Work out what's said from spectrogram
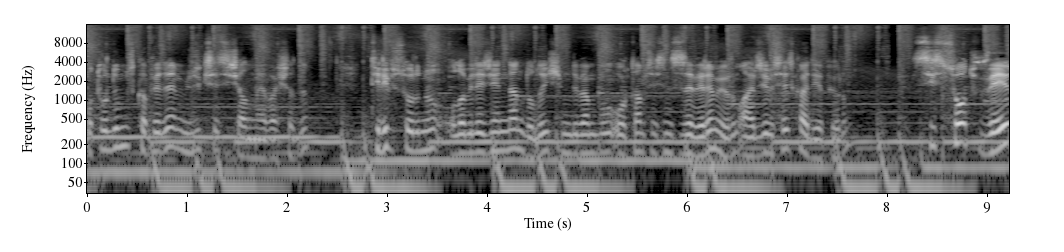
Oturduğumuz kafede müzik sesi çalmaya başladı. Telif sorunu olabileceğinden dolayı şimdi ben bu ortam sesini size veremiyorum. Ayrıca bir ses kaydı yapıyorum. Sys Software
